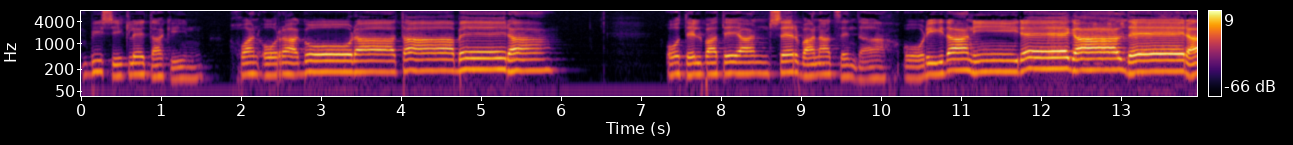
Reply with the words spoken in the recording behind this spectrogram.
bizikletakin, joan horra gora eta bera. Hotel batean zer banatzen da, hori da nire galdera.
